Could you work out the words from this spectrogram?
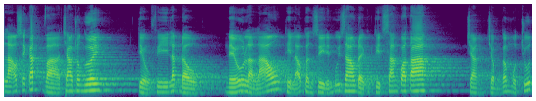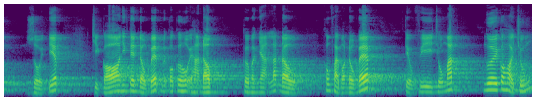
Lão sẽ cắt và trao cho ngươi? Tiểu Phi lắc đầu, Nếu là lão Thì lão cần gì đến mũi dao đẩy cục thịt sang qua ta? Chàng trầm ngâm một chút, Rồi tiếp, Chỉ có những tên đầu bếp mới có cơ hội hạ độc. Cơ bằng nhạn lắc đầu, Không phải bọn đầu bếp Tiểu Phi chố mắt. Ngươi có hỏi chúng?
